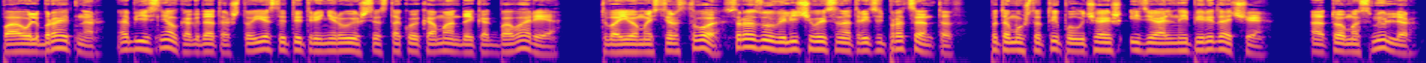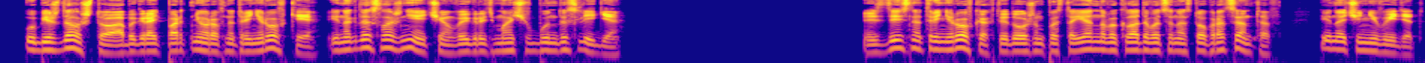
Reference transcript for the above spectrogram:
Пауль Брайтнер объяснял когда-то, что если ты тренируешься с такой командой, как Бавария, твое мастерство сразу увеличивается на 30%, потому что ты получаешь идеальные передачи. А Томас Мюллер убеждал, что обыграть партнеров на тренировке иногда сложнее, чем выиграть матч в Бундеслиге. Здесь на тренировках ты должен постоянно выкладываться на 100%, иначе не выйдет.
